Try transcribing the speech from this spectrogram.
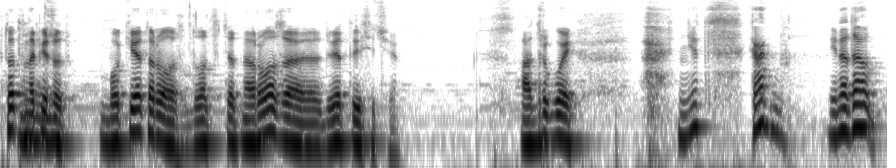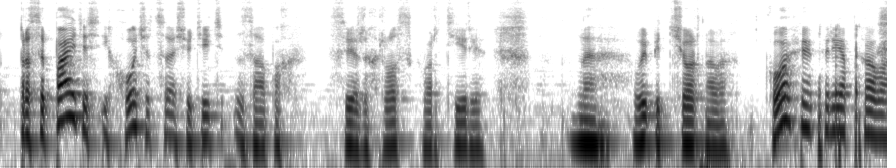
Кто-то Мгм. напишет букет роз, 21 роза, 2000. А другой, нет, как бы, иногда просыпаетесь и хочется ощутить запах свежих роз в квартире, выпить черного кофе крепкого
